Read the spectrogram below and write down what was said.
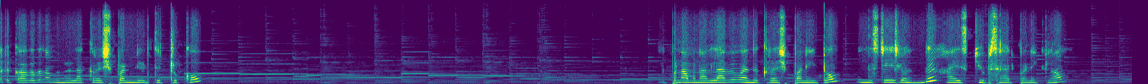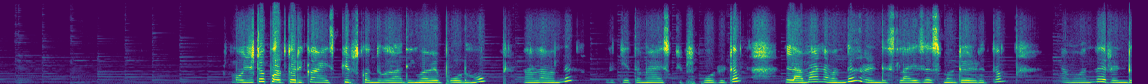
அதுக்காக தான் நம்ம நல்லா க்ரஷ் பண்ணி எடுத்துகிட்ருக்கோம் இப்போ நம்ம நல்லாவே வந்து க்ரஷ் பண்ணிட்டோம். இந்த ஸ்டேஜில் வந்து ஐஸ் க்யூப்ஸ் ஆட் பண்ணிக்கலாம். மொஜிட்டோ பொறுத்த வரைக்கும் ஐஸ் க்யூப்ஸ் கொஞ்சம் அதிகமாகவே போடும். அதனால் வந்து அதுக்கேற்ற மாதிரி ஐஸ் க்யூப்ஸ் போட்டுட்டு லெமனை வந்து ரெண்டு ஸ்லைசஸ் மட்டும் எடுத்து நம்ம வந்து ரெண்டு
